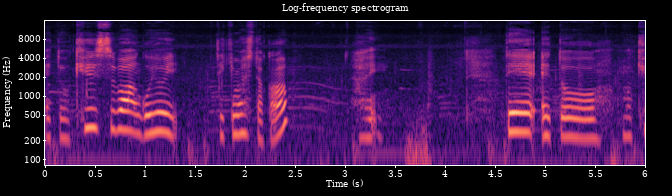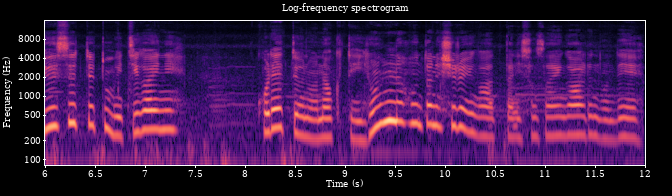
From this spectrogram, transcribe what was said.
えっと急須はご用意できましたか？はい。でえっとまあ、急須って言っても一概にこれっていうのはなくていろんな本当に種類があったり素材があるので、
